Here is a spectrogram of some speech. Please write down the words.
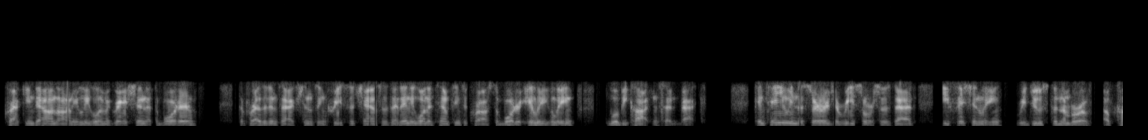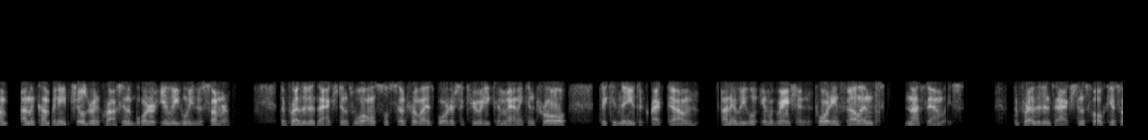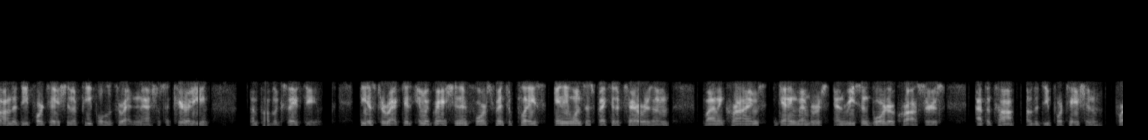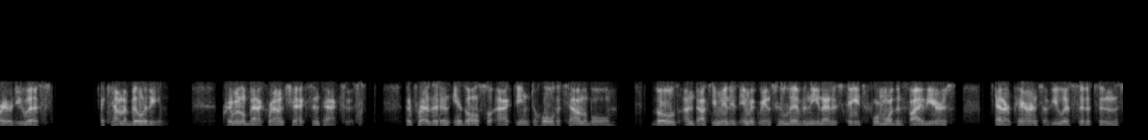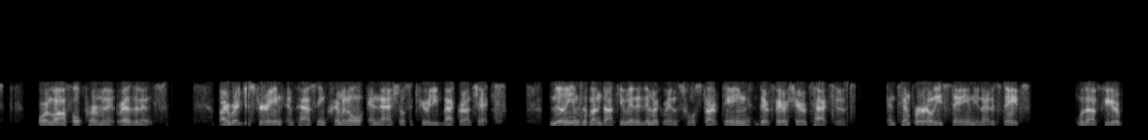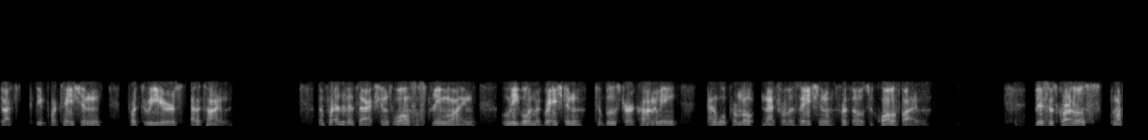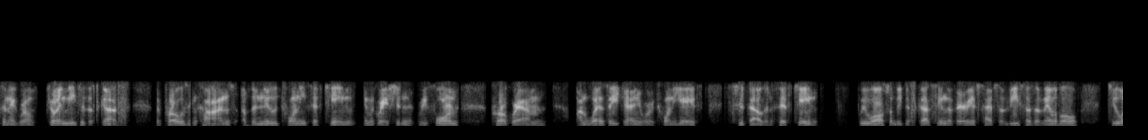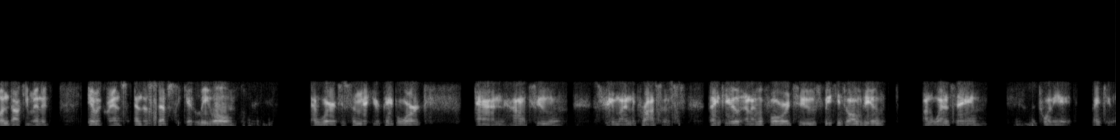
cracking down on illegal immigration at the border. The president's actions increase the chances that anyone attempting to cross the border illegally will be caught and sent back. Continuing the surge of resources that efficiently reduce the number of, of com- unaccompanied children crossing the border illegally this summer. The president's actions will also centralize border security command and control to continue to crack down on illegal immigration, deporting felons, not families. The president's actions focus on the deportation of people who threaten national security and public safety. He has directed immigration enforcement to place anyone suspected of terrorism violent crimes, gang members, and recent border crossers at the top of the deportation priority list. Accountability, criminal background checks, and taxes. The President is also acting to hold accountable those undocumented immigrants who live in the United States for more than five years and are parents of U.S. citizens or lawful permanent residents by registering and passing criminal and national security background checks. Millions of undocumented immigrants will start paying their fair share of taxes and temporarily stay in the United States without fear of deportation for three years at a time. The President's actions will also streamline legal immigration to boost our economy and will promote naturalization for those who qualify. This is Carlos Montenegro. Join me to discuss the pros and cons of the new 2015 immigration reform program on Wednesday, January 28, 2015. We will also be discussing the various types of visas available to undocumented immigrants and the steps to get legal and where to submit your paperwork and how to streamline the process. Thank you, and I look forward to speaking to all of you on Wednesday, the 28th. Thank you.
